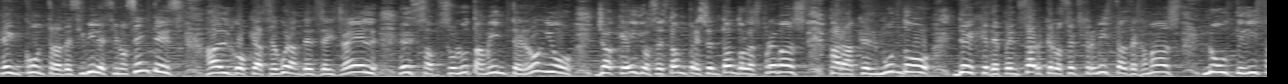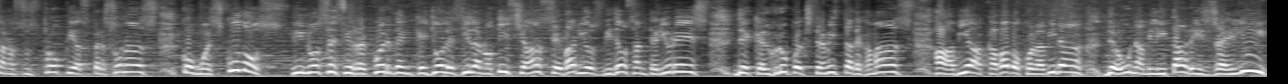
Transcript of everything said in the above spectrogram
en contra de civiles inocentes, algo que aseguran desde Israel es absolutamente erróneo, ya que ellos están presentando las pruebas para que el mundo deje de pensar que los extremistas de Hamas no utilizan a sus propias personas como escudos. Y no sé si recuerden que yo les di la noticia hace varios videos anteriores de que el grupo extremista de Hamas había acabado con la vida de una militar israelí,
